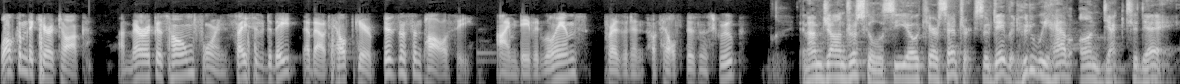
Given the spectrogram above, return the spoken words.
Welcome to Care Talk, America's home for incisive debate about healthcare business and policy. I'm David Williams, president of Health Business Group. And I'm John Driscoll, the CEO of CareCentrix. So, David, who do we have on deck today?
